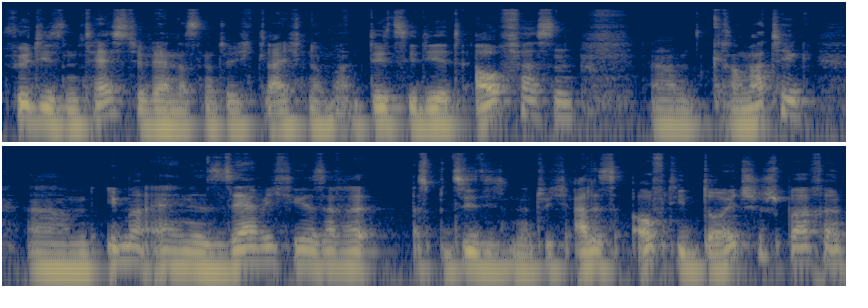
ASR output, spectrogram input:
für diesen Test. Wir werden das natürlich gleich nochmal dezidiert auffassen. Ähm, Grammatik ähm, immer eine sehr wichtige Sache. Das bezieht sich natürlich alles auf die deutsche Sprache.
